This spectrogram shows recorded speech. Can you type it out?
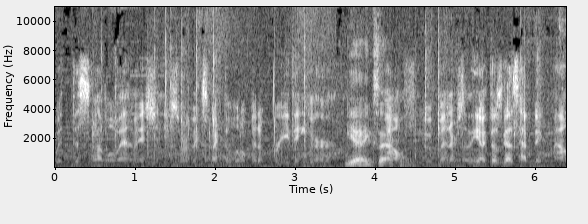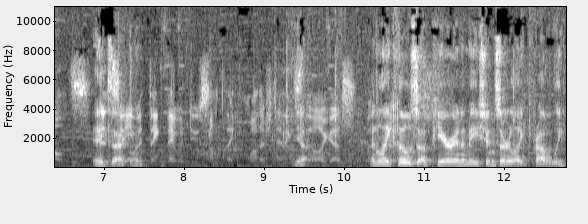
with this level of animation, you sort of expect a little bit of breathing or yeah, exactly. mouth movement or something. Like those guys have big mouths. Exactly. So you would think they would do something while they're standing Yeah. still. I guess. And like those appear animations are like probably,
